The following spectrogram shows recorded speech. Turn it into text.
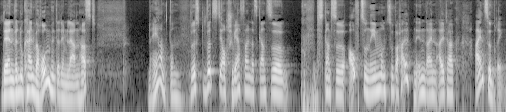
Denn wenn du kein Warum hinter dem Lernen hast, naja, dann wird es dir auch schwerfallen, das Ganze, das Ganze aufzunehmen und zu behalten, in deinen Alltag einzubringen.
